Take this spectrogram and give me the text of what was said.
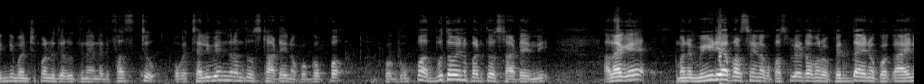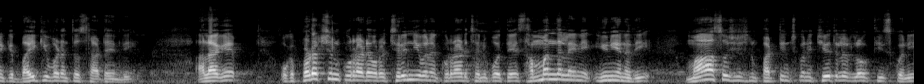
ఎన్ని మంచి పనులు జరుగుతున్నాయి అన్నది ఫస్ట్ ఒక చలివేంద్రంతో స్టార్ట్ అయిన ఒక గొప్ప ఒక గొప్ప అద్భుతమైన పనితో స్టార్ట్ అయింది. అలాగే మన మీడియా పర్సన్ అయిన ఒక పసుపులేట మరో పెద్ద ఆయన ఒక ఆయనకి బైక్ ఇవ్వడంతో స్టార్ట్ అయింది. అలాగే ఒక ప్రొడక్షన్ కుర్రాడు ఎవరో చిరంజీవి అనే కుర్రాడు చనిపోతే సంబంధం లేని యూనియన్ అది. మా అసోసియేషన్ పట్టించుకొని చేతులలోకి తీసుకొని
